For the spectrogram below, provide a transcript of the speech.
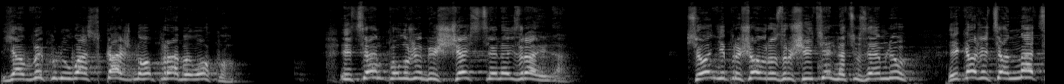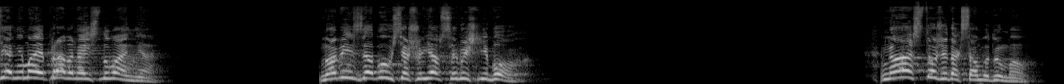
Я виколю вас в кожного праве око. І цим положив безчестя на Ізраїля. Сьогодні прийшов розрушитель на цю землю і каже, ця нація не має права на існування. Ну а він забувся, що я Всевишній Бог. Нас теж так само думав.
